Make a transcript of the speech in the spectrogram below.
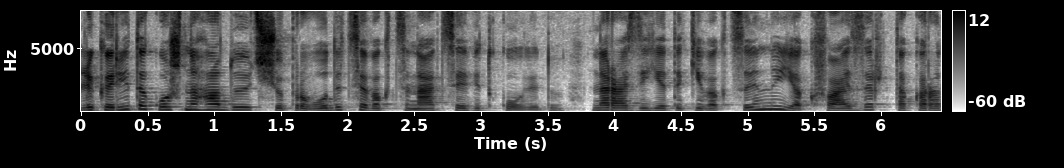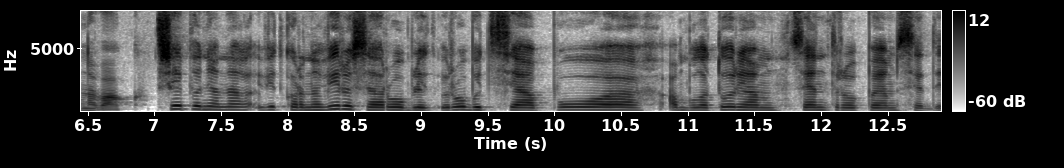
Лікарі також нагадують, що проводиться вакцинація від ковіду. Наразі є такі вакцини, як Pfizer та CoronaVac. Щеплення від коронавіруса робиться по амбулаторіям центру ПМСД.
